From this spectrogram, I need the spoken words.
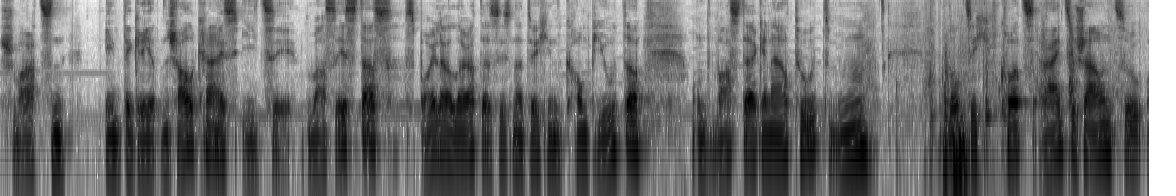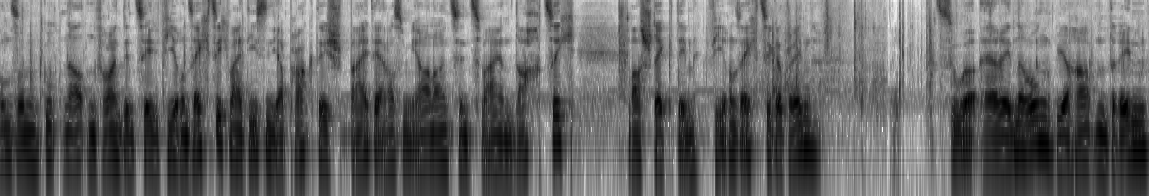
schwarzen integrierten Schallkreis IC. Was ist das? Spoiler Alert, das ist natürlich ein Computer. Und was der genau tut, hm, lohnt sich kurz reinzuschauen zu unserem guten alten Freund den C64, weil die sind ja praktisch beide aus dem Jahr 1982. Was steckt im 64er drin? Zur Erinnerung, wir haben drin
